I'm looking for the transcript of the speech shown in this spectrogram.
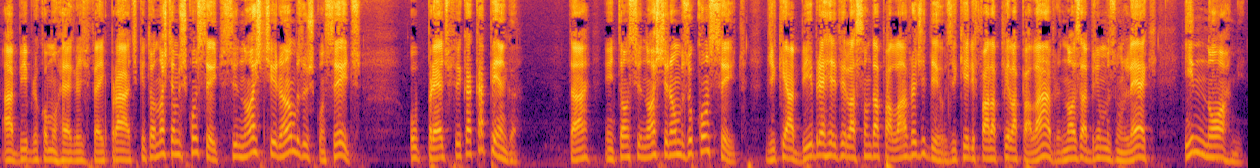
a Bíblia como regra de fé e prática. Então nós temos conceitos. Se nós tiramos os conceitos, o prédio fica capenga, tá? Então se nós tiramos o conceito de que a Bíblia é a revelação da palavra de Deus e que ele fala pela palavra, nós abrimos um leque enorme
